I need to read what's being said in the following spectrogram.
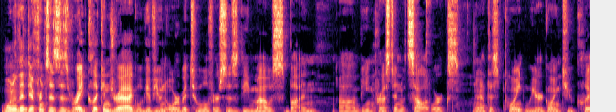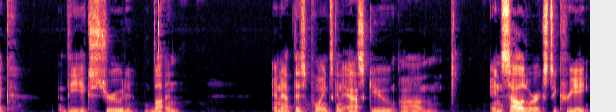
One of the differences is right click and drag will give you an orbit tool versus the mouse button um, being pressed in with SolidWorks. And at this point, we are going to click the extrude button. And at this point, it's going to ask you um, in SolidWorks to create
